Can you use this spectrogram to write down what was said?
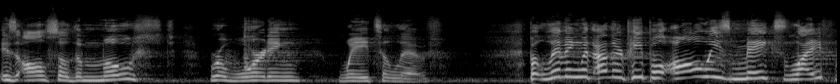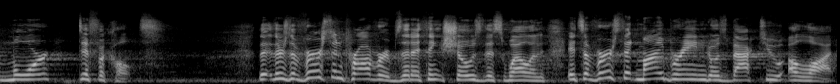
is also the most rewarding way to live. But living with other people always makes life more difficult. There's a verse in Proverbs that I think shows this well, and it's a verse that my brain goes back to a lot.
